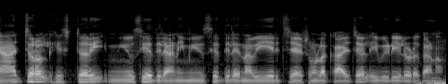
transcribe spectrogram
നാച്ചുറൽ ഹിസ്റ്ററി മ്യൂസിയത്തിലാണ്. ഈ മ്യൂസിയത്തിലെ നവീകരിച്ച ശേഷമുള്ള കാഴ്ചകൾ ഈ വീഡിയോയിലൂടെ കാണാം.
